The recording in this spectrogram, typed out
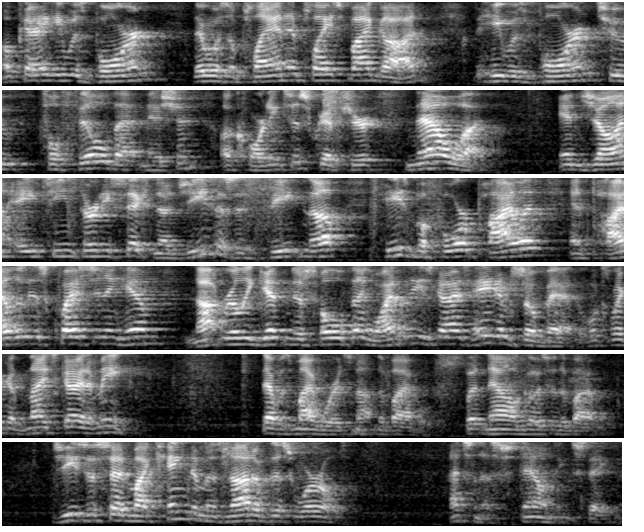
Okay, he was born, there was a plan in place by God. He was born to fulfill that mission according to Scripture. Now what? in John 18 36. Now, Jesus is beaten up. He's before Pilate, and Pilate is questioning him, not really getting this whole thing. Why do these guys hate him so bad? It looks like a nice guy to me. That was my words, not the Bible. But now I'll go to the Bible. Jesus said, My kingdom is not of this world. That's an astounding statement.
